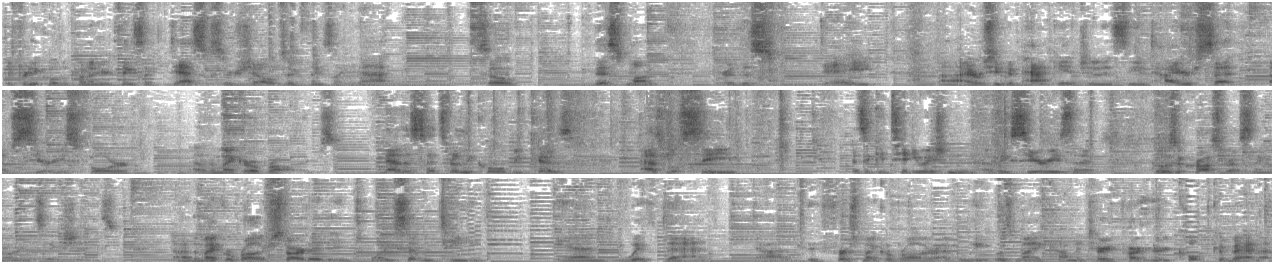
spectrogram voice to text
they're pretty cool to put on your things like desks or shelves or things like that. So this month or this day, uh, I received a package, and it's the entire set of Series 4 of the Micro Brawlers. Now this set's really cool because as we'll see, it's a continuation of a series that goes across wrestling organizations. Uh, the Micro Brawler started in 2017, and with that, uh, the first Micro Brawler, I believe, was my commentary partner, Colt Cabana.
